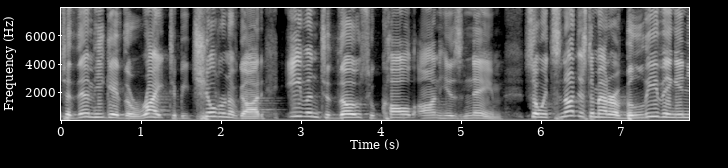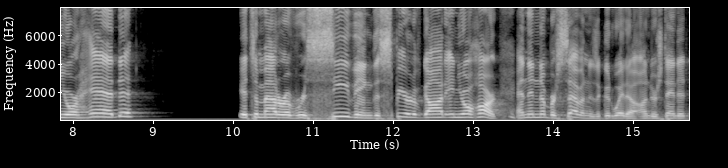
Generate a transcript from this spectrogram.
to them he gave the right to be children of God, even to those who called on his name. So it's not just a matter of believing in your head, it's a matter of receiving the Spirit of God in your heart. And then number seven is a good way to understand it.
